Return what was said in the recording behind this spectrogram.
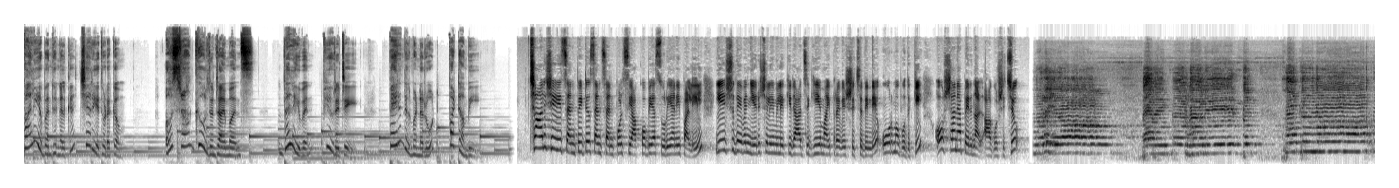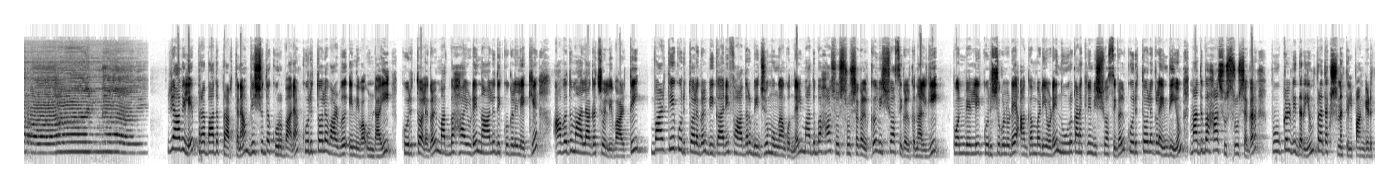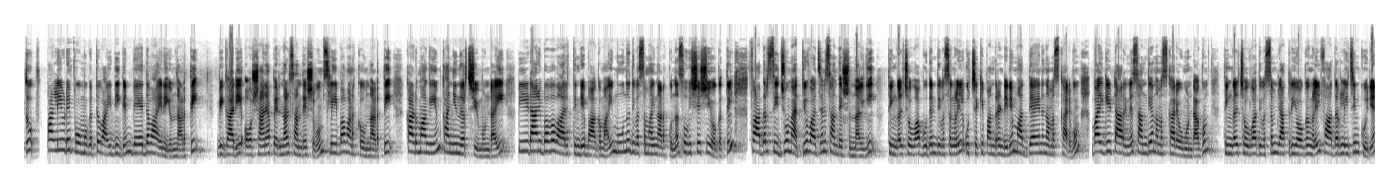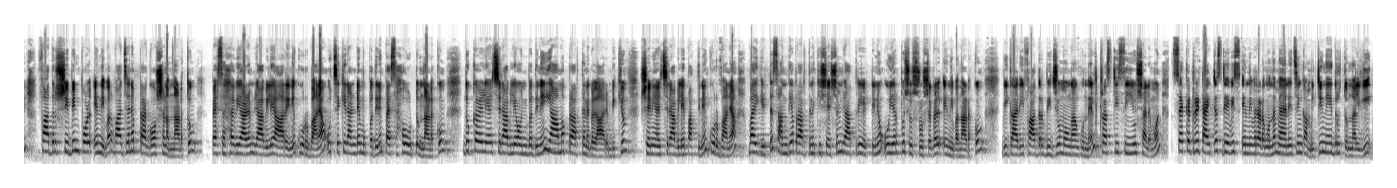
വലിയ ബന്ധങ്ങൾക്ക് ചെറിയ തുടക്കം. Osra golden diamonds believe in purity Perinthalmanna road Pattambi Chalissery saint Peter's and saint Paul's യാക്കോബിയ സുറിയാനി പള്ളിയിൽ യേശുദേവൻ യെരുശലേമിലേക്ക് രാജകീയമായി പ്രവേശിച്ചതിന്റെ ഓർമ്മ പുതുക്കി ഓഷാന പെരുന്നാൾ ആഘോഷിച്ചു. രാവിലെ പ്രഭാത പ്രാർത്ഥന വിശുദ്ധ കുർബാന കുരുത്തോല വാഴ്വ് എന്നിവ ഉണ്ടായി. കുരുത്തോലകൾ മദ്ബഹായുടെ നാലു ദിക്കുകളിലേക്ക് അവധുമാലാക ചൊല്ലി വാഴ്ത്തി. വാഴ്ത്തിയ കുരുത്തോലകൾ വികാരി ഫാദർ ബിജു മുങ്ങാങ്കുന്നിൽ മദ്ബഹ ശുശ്രൂഷകൾക്ക് വിശ്വാസികൾക്ക് നൽകി. പൊൻവെള്ളി കുരിശുകളുടെ അകമ്പടിയോടെ നൂറുകണക്കിന് വിശ്വാസികൾ കുരുത്തോലകളേന്തിയും മധുബഹ ശുശ്രൂഷകർ പൂക്കൾ വിതറിയും പ്രദക്ഷിണത്തിൽ പങ്കെടുത്തു. പള്ളിയുടെ പൂമുഖത്ത് വൈദികൻ വേദവായനയും നടത്തി. വികാരി ഓഷാന പെരുന്നാൾ സന്ദേശവും സ്ലീബ വണക്കവും നടത്തി. കടുമാകയും കഞ്ഞി നേർച്ചയും ഉണ്ടായി. പീഡാനുഭവ വാരത്തിന്റെ ഭാഗമായി മൂന്ന് ദിവസമായി നടക്കുന്ന സുവിശേഷ യോഗത്തിൽ ഫാദർ സിജു മാത്യു വചന സന്ദേശം നൽകി. തിങ്കൾ ചൊവ്വ ബുധൻ ദിവസങ്ങളിൽ ഉച്ചയ്ക്ക് പന്ത്രണ്ടിന് മധ്യായന നമസ്കാരവും വൈകിട്ട് ആറിന് സന്ധ്യാ നമസ്കാരവും ഉണ്ടാകും. തിങ്കൾ ചൊവ്വ ദിവസം രാത്രി യോഗങ്ങളിൽ father Lijin Kurian father Shibin Paul എന്നിവർ വചന പ്രഘോഷണം നടത്തും. പെസഹ വ്യാഴം രാവിലെ ആറിന് കുർബാന ഉച്ചയ്ക്ക് രണ്ട് മുപ്പതിന് പെസഹ ഊട്ടും നടക്കും. ദുഃഖ വെള്ളിയാഴ്ച രാവിലെ ഒൻപതിന് യാമപ്രാർത്ഥനകൾ ആരംഭിക്കും. ശനിയാഴ്ച രാവിലെ പത്തിന് കുർബാന വൈകിട്ട് സന്ധ്യ പ്രാർത്ഥനയ്ക്ക് ശേഷം രാത്രി എട്ടിന് ഉയർപ്പ് ശുശ്രൂഷകൾ എന്നിവ നടക്കും. വികാരി father Biju Mongankunnel trustee C U Shalamon secretary Titus Davis എന്നിവരടങ്ങുന്ന മാനേജിംഗ് കമ്മിറ്റി നേതൃത്വം നൽകി.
